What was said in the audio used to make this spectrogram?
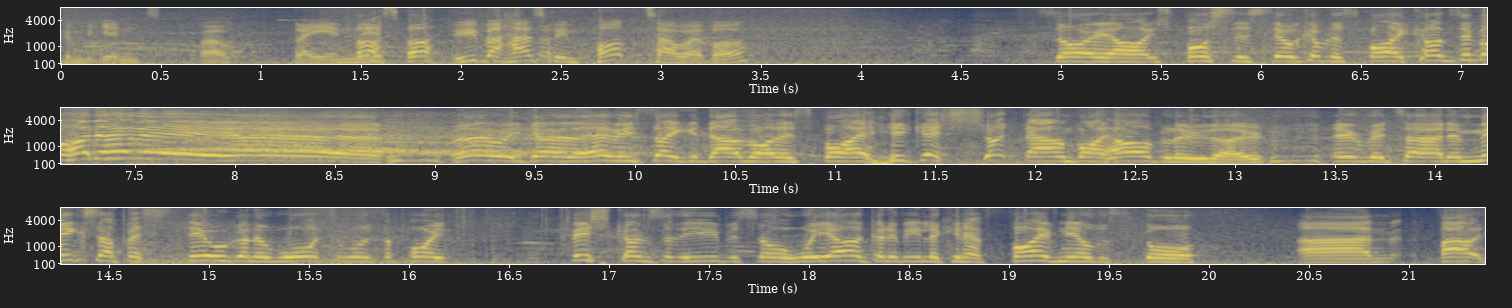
can begin, well, play in this. Uber has been popped, however. Sorry, Arx. Foster's still coming to Spy. Comes in behind Heavy. Yeah. There we go. The Heavy's taken down by the Spy. He gets shut down by Harbleu, though, in return. And Mix-Up is still going to walk towards the point. Fish comes to the Ubisoft. We are going to be looking at 5-0 the score. Um, about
